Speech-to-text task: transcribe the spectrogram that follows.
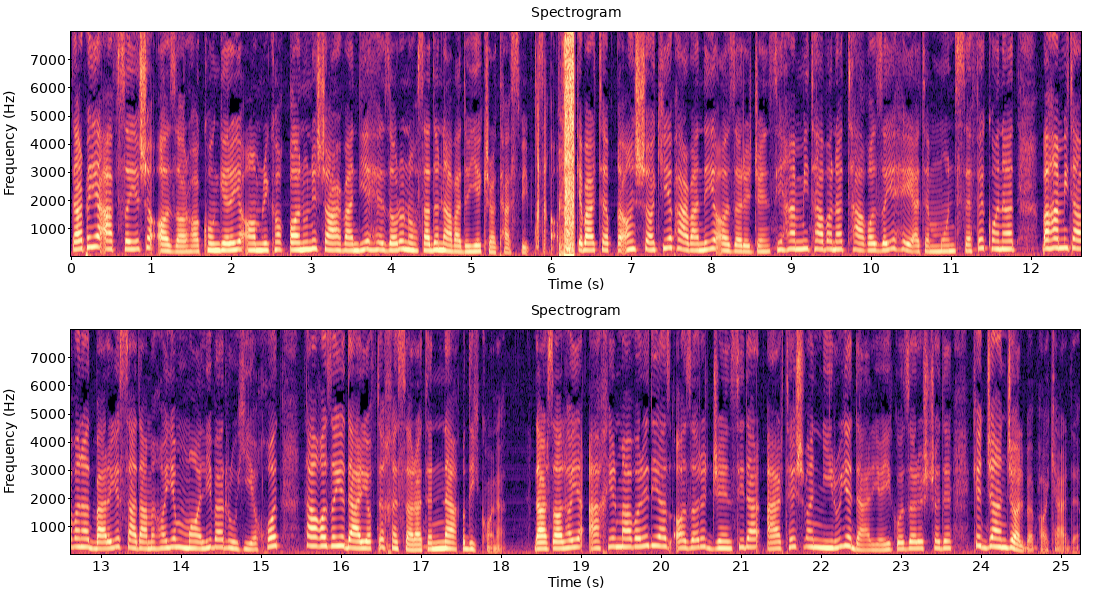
در پی افزایش آزارها کنگره آمریکا قانون شهروندی 1991 را تصویب کرد که بر طبق آن شاکی پرونده آزار جنسی هم می‌تواند تقاضای هیئت منصفه کند و هم می‌تواند برای صدمه های مالی و روحی خود تقاضای دریافت خسارت نقدی کند. در سالهای اخیر مواردی از آزار جنسی در ارتش و نیروی دریایی گزارش شده که جنجال به پا کرده.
